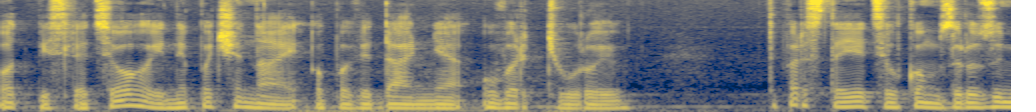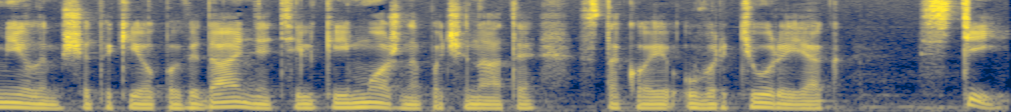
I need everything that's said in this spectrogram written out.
От після цього й не починай оповідання увертюрою. Тепер стає цілком зрозумілим, що такі оповідання тільки й можна починати з такої увертюри, як Стій.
